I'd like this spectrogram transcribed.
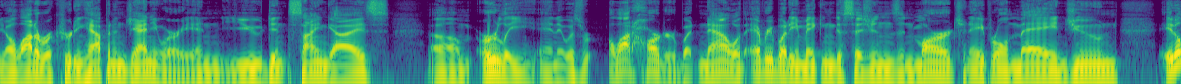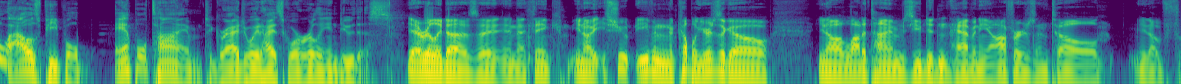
you know, a lot of recruiting happened in January, and you didn't sign guys um, early, and it was a lot harder. But now with everybody making decisions in March and April and May and June, it allows people ample time to graduate high school early and do this. Yeah, it really does. And I think, you know, shoot, even a couple years ago, you know, a lot of times you didn't have any offers until you know, f-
